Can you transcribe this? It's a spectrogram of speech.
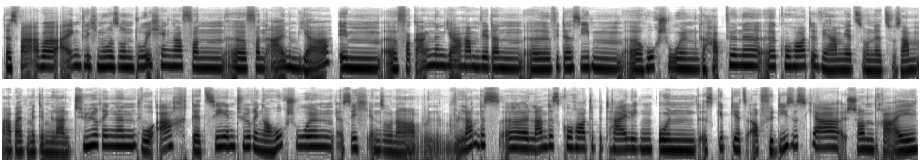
Das war aber eigentlich nur so ein Durchhänger von, äh, von einem Jahr. Im äh, vergangenen Jahr haben wir dann äh, wieder sieben äh, Hochschulen gehabt für eine äh, Kohorte. Wir haben jetzt so eine Zusammenarbeit mit dem Land Thüringen, wo acht der zehn Thüringer Hochschulen sich in so einer Landes, Landeskohorte beteiligen. Und es gibt jetzt auch für dieses Jahr schon drei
